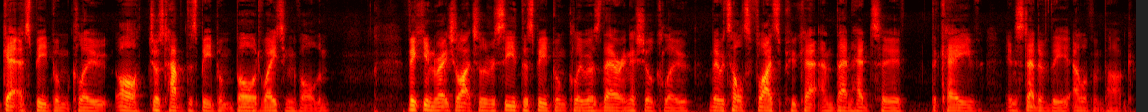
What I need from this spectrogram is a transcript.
get a speed bump clue or just have the speed bump board waiting for them. Vicky and Rachel actually received the speed bump clue as their initial clue. They were told to fly to Phuket and then head to the cave instead of the elephant park.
